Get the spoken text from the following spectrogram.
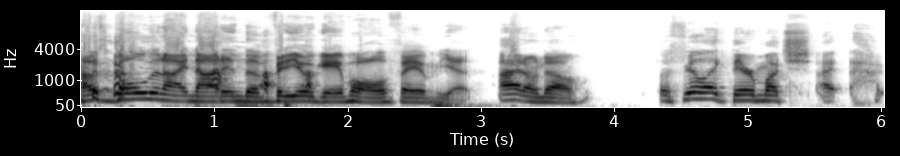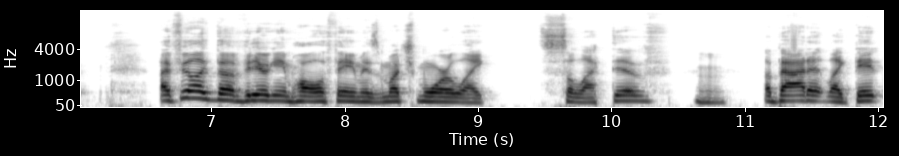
How is GoldenEye not in the video game Hall of Fame yet? I don't know. I feel like they're much I I feel like the video game Hall of Fame is much more like selective Mhm. about it. Like they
